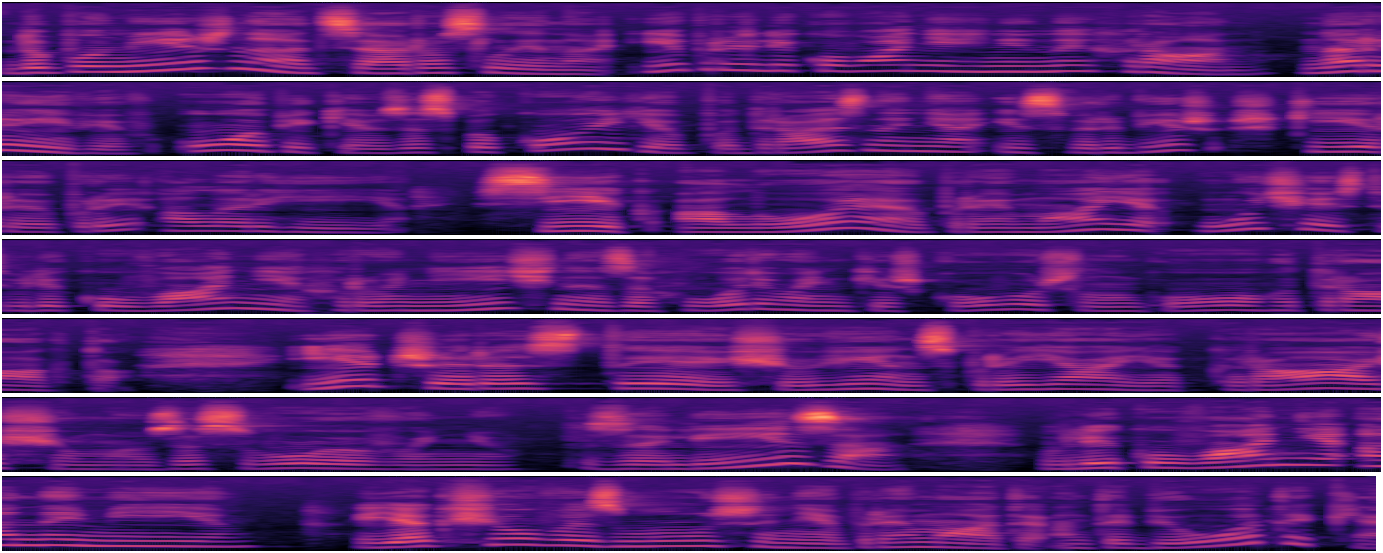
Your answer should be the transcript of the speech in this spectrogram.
Допоміжна ця рослина і при лікуванні гнійних ран, наривів, опіків, заспокоює подразнення і свербіж шкіри при алергії. Сік алоє приймає участь в лікуванні хронічних захворювань кишково-шлункового тракту. І через те, що він сприяє кращому засвоюванню заліза в лікуванні анемії. Якщо ви змушені приймати антибіотики,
